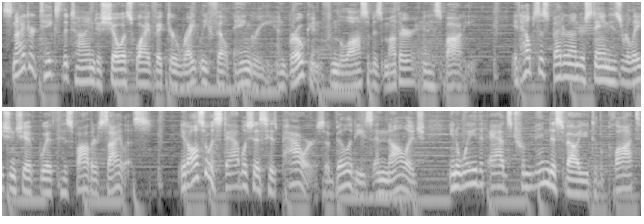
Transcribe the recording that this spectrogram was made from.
Snyder takes the time to show us why Victor rightly felt angry and broken from the loss of his mother and his body. It helps us better understand his relationship with his father Silas. It also establishes his powers, abilities, and knowledge in a way that adds tremendous value to the plot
